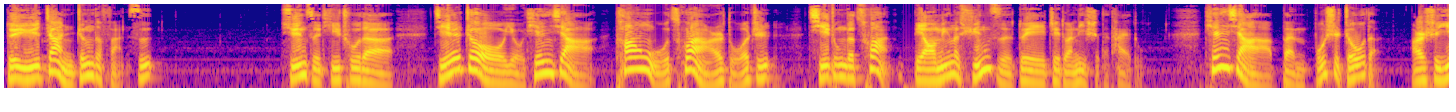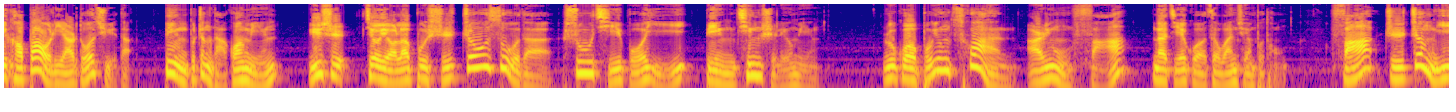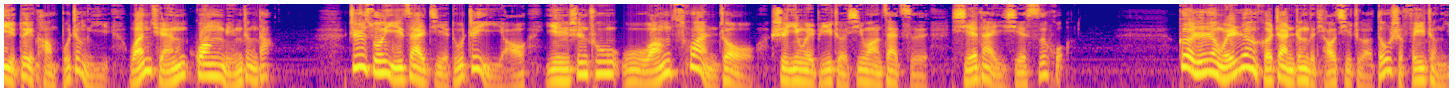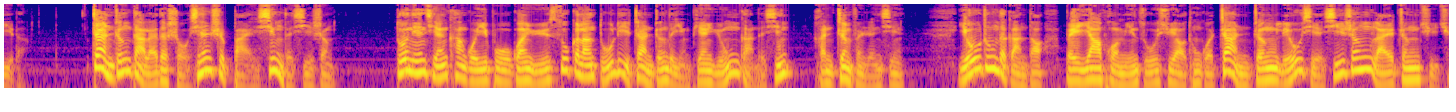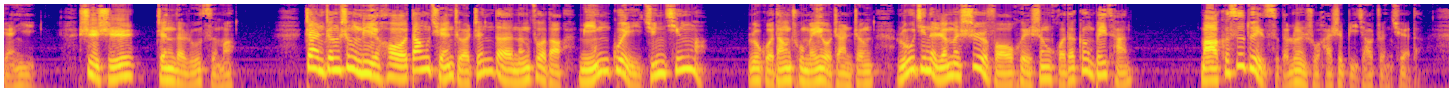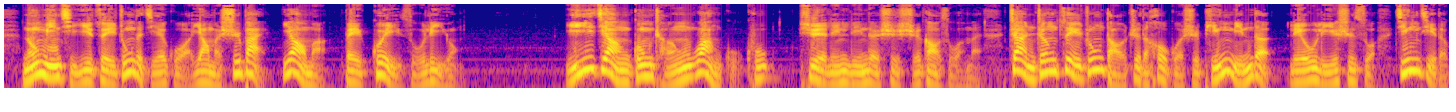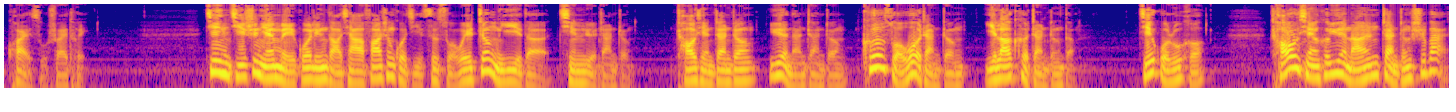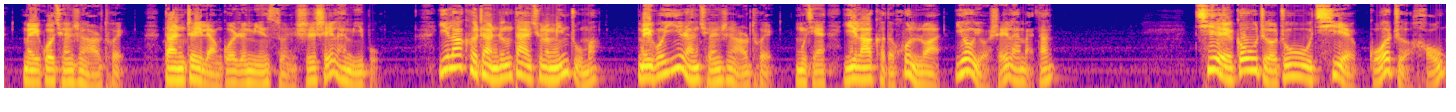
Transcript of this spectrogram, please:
对于战争的反思。荀子提出的“桀纣有天下，汤武篡而夺之”，其中的“篡”表明了荀子对这段历史的态度。天下本不是周的，而是依靠暴力而夺取的，并不正大光明。于是就有了不识周粟的叔齐伯夷，并青史留名。如果不用篡而用伐，那结果则完全不同。伐指正义对抗不正义，完全光明正大。之所以在解读这一爻引申出武王篡纣，是因为笔者希望在此携带一些私货。个人认为，任何战争的挑起者都是非正义的。战争带来的首先是百姓的牺牲。多年前看过一部关于苏格兰独立战争的影片《勇敢的心》，很振奋人心，由衷的感到被压迫民族需要通过战争流血牺牲来争取权益。事实真的如此吗？战争胜利后，当权者真的能做到民贵君轻吗？如果当初没有战争，如今的人们是否会生活的更悲惨？马克思对此的论述还是比较准确的。农民起义最终的结果，要么失败，要么被贵族利用。一将功成万骨枯，血淋淋的事实告诉我们，战争最终导致的后果是平民的流离失所，经济的快速衰退。近几十年，美国领导下发生过几次所谓正义的侵略战争：朝鲜战争、越南战争、科索沃战争、伊拉克战争等。结果如何？朝鲜和越南战争失败，美国全身而退。但这两国人民损失谁来弥补？伊拉克战争带去了民主吗？美国依然全身而退。目前伊拉克的混乱又有谁来买单？窃钩者诛，窃国者侯。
